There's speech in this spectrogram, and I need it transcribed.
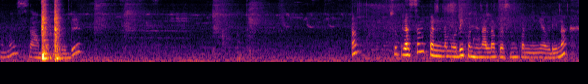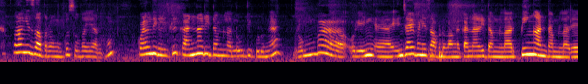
நம்ம சாப்பிட்றது ஸோ ப்ரெசன்ட் பண்ணும் போதே கொஞ்சம் நல்லா ப்ரெசன்ட் பண்ணீங்க அப்படின்னா வாங்கி சாப்பிட்றவங்களுக்கும் சுவையாக இருக்கும். குழந்தைகளுக்கு கண்ணாடி டம்ளரில் ஊற்றி கொடுங்க. ரொம்ப ஒரு என் என்ஜாய் பண்ணி சாப்பிடுவாங்க. கண்ணாடி டம்ளர் பீங்கான் டம்ளரு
